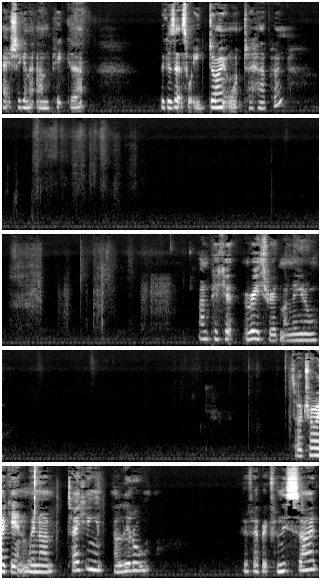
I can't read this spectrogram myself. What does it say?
actually going to unpick that because that's what you don't want to happen unpick it rethread my needle so I'll try again when I'm taking a little bit of fabric from this side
